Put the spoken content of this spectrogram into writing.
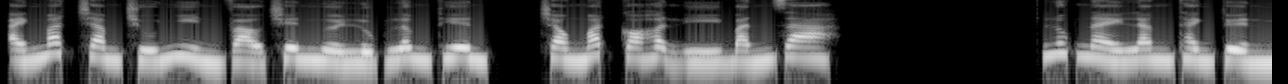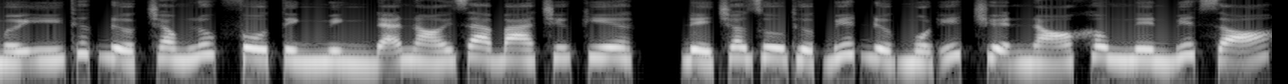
ánh mắt chăm chú nhìn vào trên người Lục Lâm Thiên, trong mắt có hận ý bắn ra. Lúc này Lăng Thanh Tuyền mới ý thức được trong lúc vô tình mình đã nói ra ba chữ kia, để cho Du Thực biết được một ít chuyện nó không nên biết rõ.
